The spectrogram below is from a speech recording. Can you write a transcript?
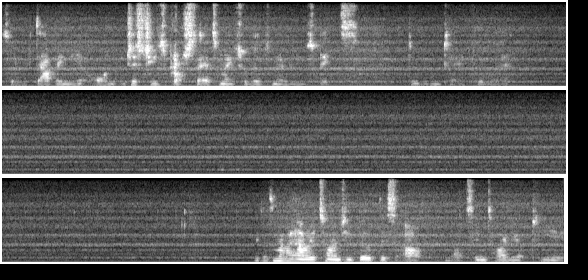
sort of dabbing it on. I just use brush there to make sure there's no loose bits. Don't want it everywhere. It doesn't matter how many times you build this up, that's entirely up to you.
